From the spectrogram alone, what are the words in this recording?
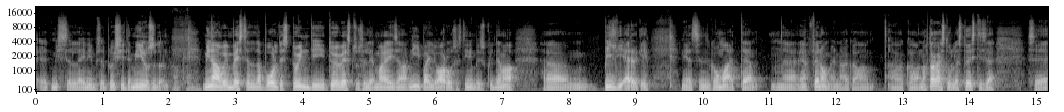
et mis selle inimese plussid ja miinused on okay.. mina võin vestelda poolteist tundi töövestlusel ja ma ei saa nii palju aru sellest inimesest kui tema ähm, pildi järgi nii et see on niisugune omaette äh, jah, fenomen, aga, aga noh, tagasi tulles tõesti see, see,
